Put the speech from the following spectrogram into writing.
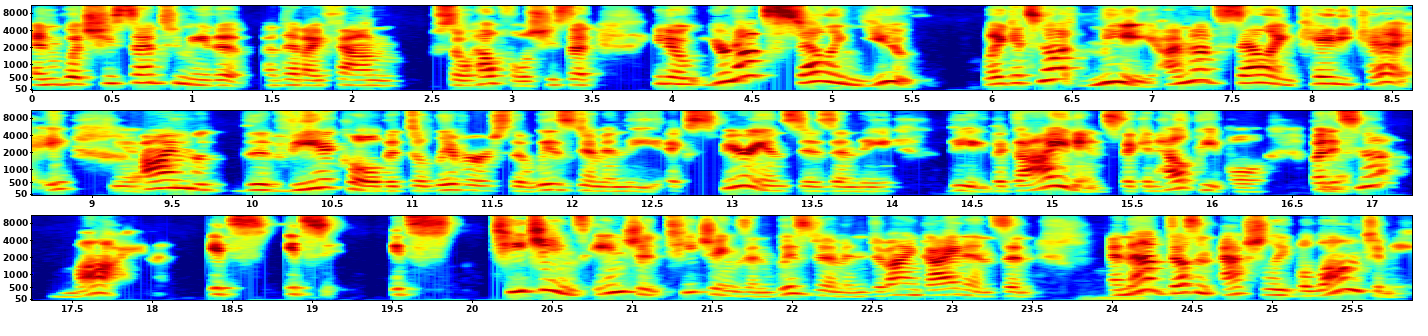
and what she said to me that that i found so helpful. She said, you know, you're not selling you. Like it's not me. I'm not selling KDK. Yeah. I'm the, the vehicle that delivers the wisdom and the experiences and the the the guidance that can help people. But yeah. it's not mine. It's it's it's teachings, ancient teachings and wisdom and divine guidance and and that doesn't actually belong to me.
